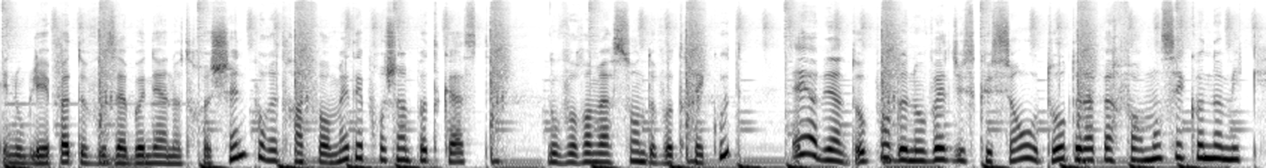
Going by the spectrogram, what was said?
Et n'oubliez pas de vous abonner à notre chaîne pour être informé des prochains podcasts. Nous vous remercions de votre écoute et à bientôt pour de nouvelles discussions autour de la performance économique.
